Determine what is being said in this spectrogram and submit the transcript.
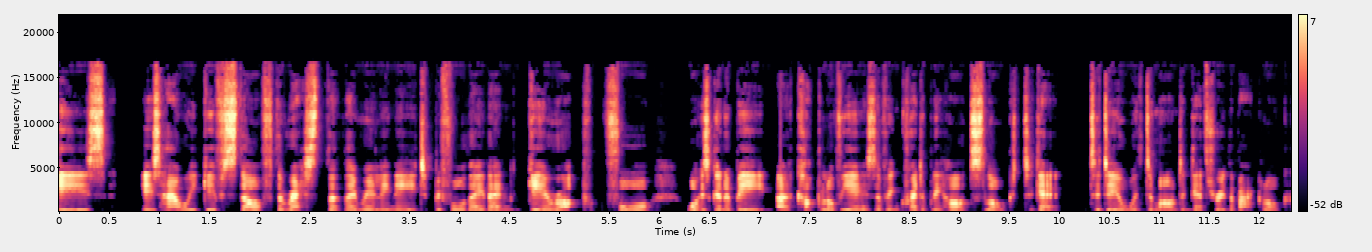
is is how we give staff the rest that they really need before they then gear up for what is going to be a couple of years of incredibly hard slog to get to deal with demand and get through the backlog.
